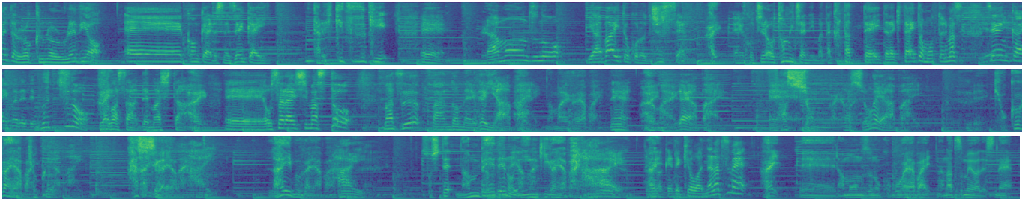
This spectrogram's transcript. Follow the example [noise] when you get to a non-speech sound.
初めてのロックンロールレディオ、えー、今回はですね前回から引き続き、えー、ラモーンズのやばいところ10選、はい。えー、こちらをトミちゃんにまた語っていただきたいと思っております。前回までで6つのやばさ出ました、はい。えーおさらいしますとまずバンド名がやばい、名前がやばい、ね、はい。名前がやばい、えファッションがやばい。ファッションがやばい。えー曲がやばい。曲やばい。歌詞がやばいはいライブがやばい、はい。そして南米での人気がやばい。はい。というわけで今日は7つ目。はい、えーラモンズのここがやばい。7つ目はですね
